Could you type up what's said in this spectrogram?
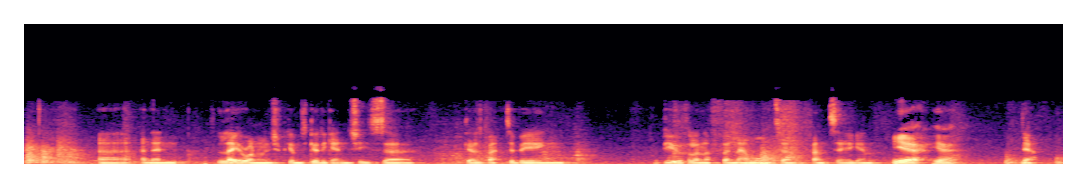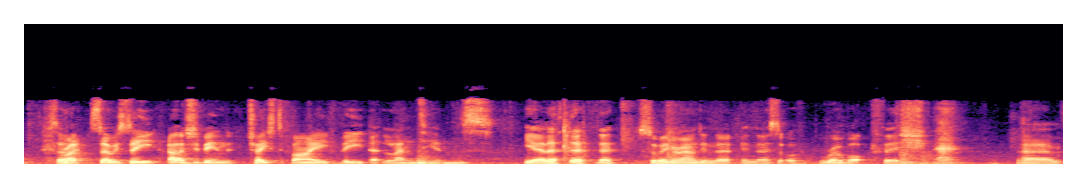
uh, and then later on, when she becomes good again, she's uh, goes back to being beautiful enough for Namor to fancy again. Yeah, yeah. Yeah. So right. So we see. Oh, she's being chased by the Atlanteans. Yeah, they're, they're they're swimming around in their in their sort of robot fish. Um,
